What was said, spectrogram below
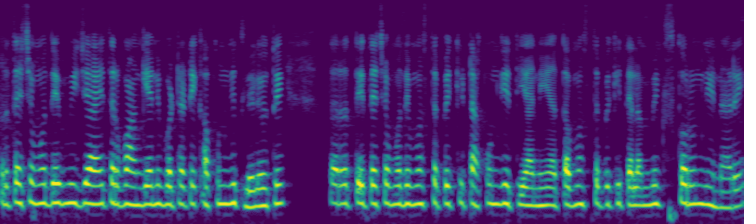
तर त्याच्यामध्ये मी जे आहे तर वांगे आणि बटाटे कापून घेतलेले होते. तर ते त्याच्यामध्ये मस्तपैकी टाकून घेते आणि आता मस्तपैकी त्याला मिक्स करून घेणार आहे.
